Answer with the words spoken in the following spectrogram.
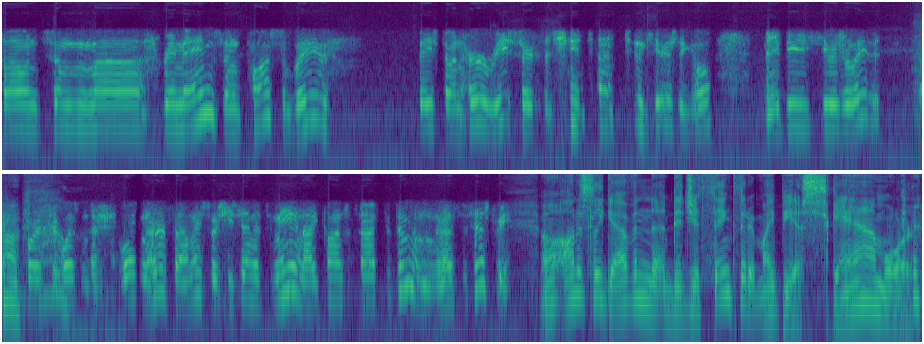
found some uh, remains and possibly, based on her research that she had done two years ago, maybe she was related. And of course, it wasn't it wasn't her family, so she sent it to me, and I contacted them, and the rest is history. Uh, honestly, Gavin, uh, did you think that it might be a scam or,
